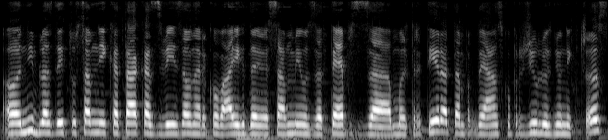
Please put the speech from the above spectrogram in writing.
Uh, ni bila zdaj tu samo neka taka zveza, v narekovajih, da jo je sam imel za tep, za maltretirati, ampak dejansko preživljal z njo nek čas.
